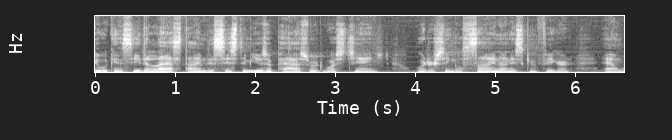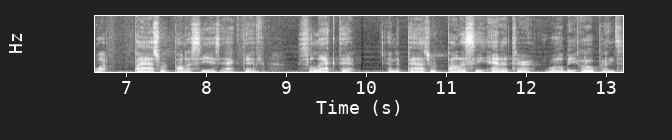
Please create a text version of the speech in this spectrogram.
Here we can see the last time the system user password was changed, whether single sign-on is configured, and what password policy is active. Select it and the password policy editor will be opened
